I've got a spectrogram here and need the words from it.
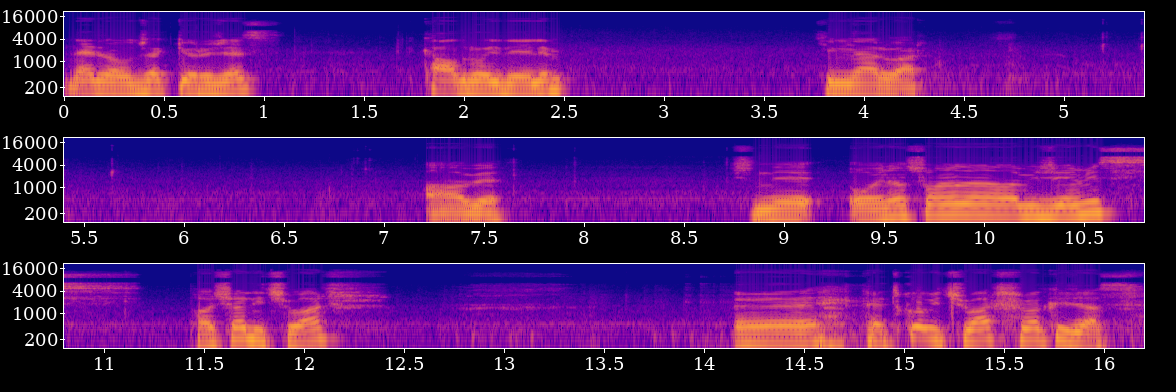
Neler olacak göreceğiz. Kadroyu diyelim. Kimler var? Abi. Şimdi oyuna sonradan alabileceğimiz Paşaliç var. Ee, Petkovic var. Bakacağız.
